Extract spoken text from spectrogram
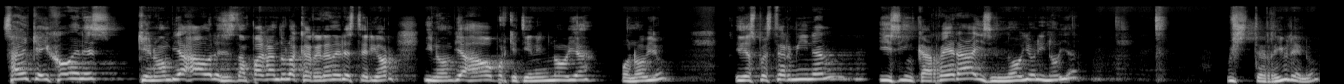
¿Saben que hay jóvenes que no han viajado, les están pagando la carrera en el exterior y no han viajado porque tienen novia o novio? Y después terminan y sin carrera y sin novio ni novia. Uy, terrible, ¿no?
